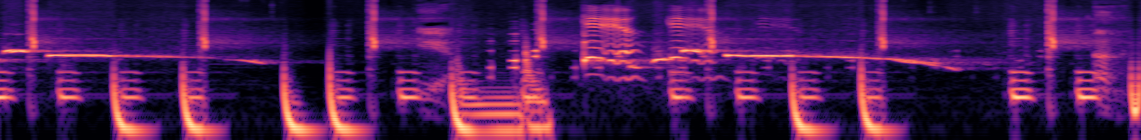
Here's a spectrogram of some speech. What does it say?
Uh. uh, uh. uh.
